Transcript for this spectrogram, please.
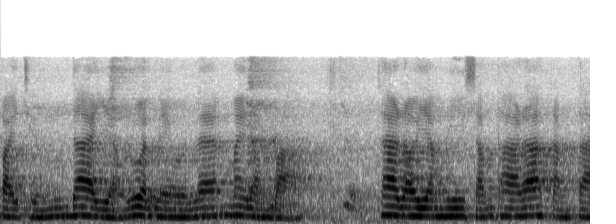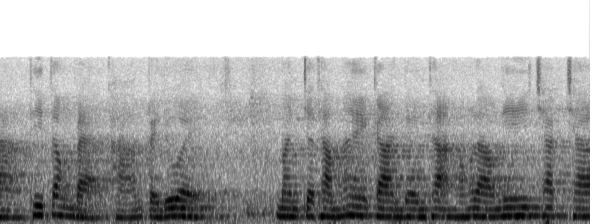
ไปถึงได้อย่างรวดเร็วและไม่ลำบาก ถ้าเรายังมีสัมภาระต่างๆที่ต้องแบกขามไปด้วย มันจะทำให้การเดินทางของเรานี้ชักช้า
